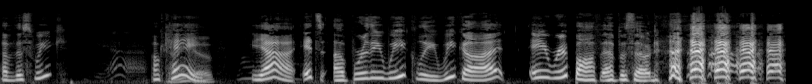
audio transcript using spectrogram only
of this week? Yeah. Okay. Kind of. Yeah, it's Upworthy Weekly. We got a ripoff episode.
